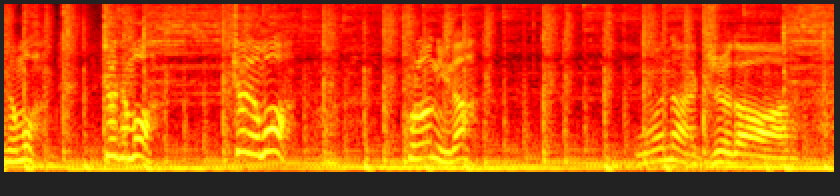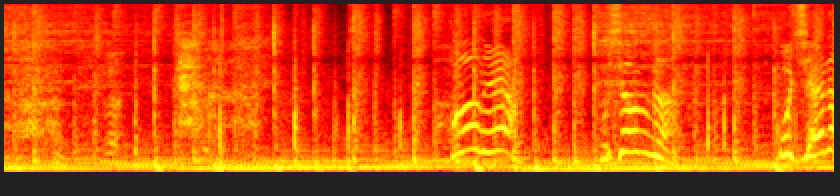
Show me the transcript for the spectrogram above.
张小木，张小木，张小木，虎狼女呢？我哪知道啊？虎狼女，我箱子呢？我钱呢？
